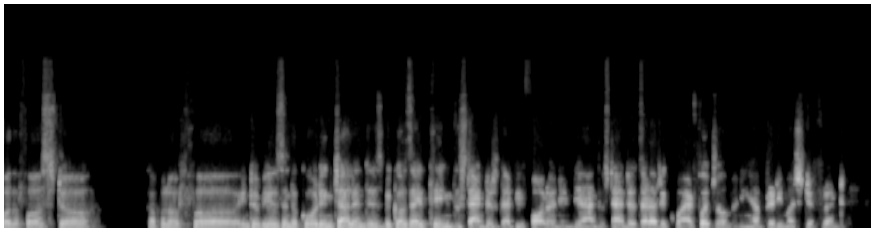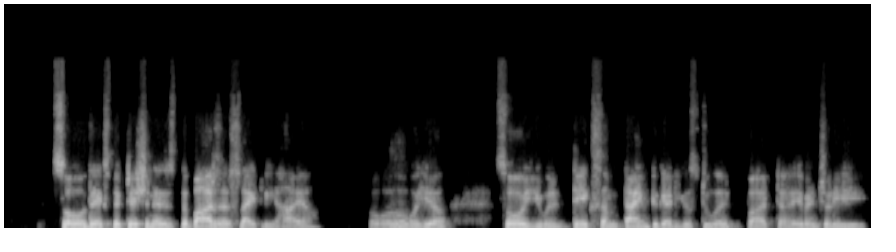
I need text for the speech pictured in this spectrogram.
for the first uh, couple of uh, interviews and the coding challenges because I think the standards that we follow in India and the standards that are required for Germany are pretty much different. So the expectation is the bars are slightly higher over, mm. over here. So you will take some time to get used to it, but uh, eventually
